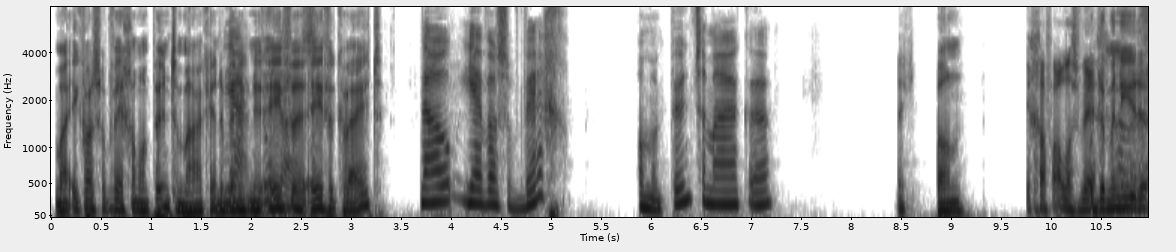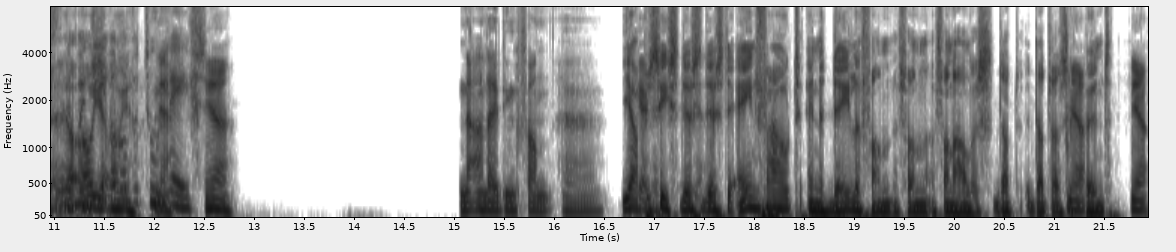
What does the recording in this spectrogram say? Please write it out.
Maar ik was op weg om een punt te maken. En dan ben ik nu even, dat. even kwijt. Nou, jij was op weg om een punt te maken. Van Je gaf alles weg. de manier... De oh, manier ja, oh, waarop we toen Ja. leefden. Ja, Naar aanleiding van... eh, ja, Kerk, precies. Dus, ja. dus de eenvoud en het delen van, van, van alles. Dat, dat was het Ja. punt. Ja.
